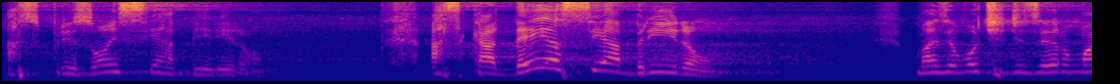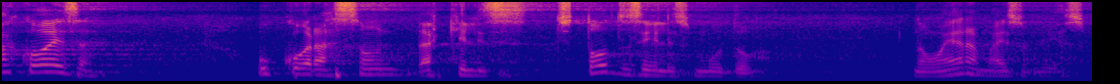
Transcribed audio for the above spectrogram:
as prisões se abriram, as cadeias se abriram. Mas eu vou te dizer uma coisa: o coração daqueles, de todos eles mudou, não era mais o mesmo.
